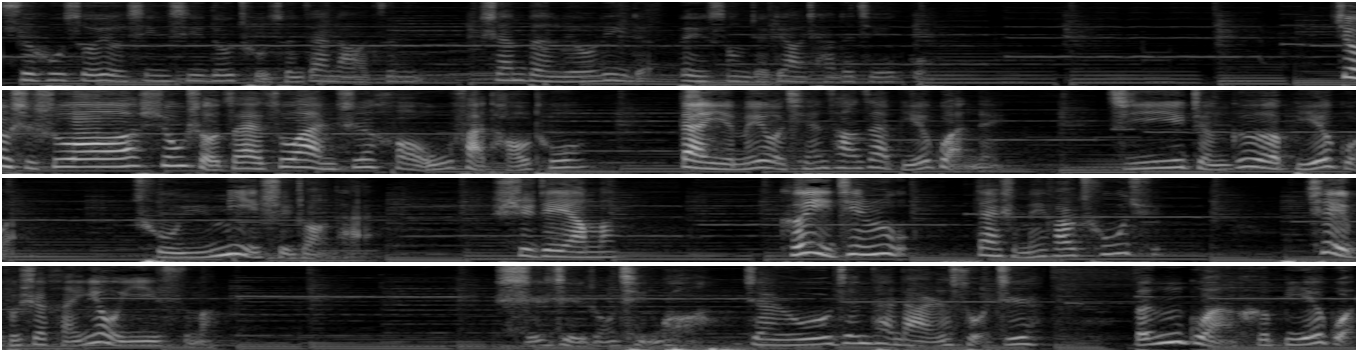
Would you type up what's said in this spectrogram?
似乎所有信息都储存在脑子里，山本流利地背诵着调查的结果。就是说，凶手在作案之后无法逃脱，但也没有潜藏在别馆内，即整个别馆处于密室状态。是这样吗？可以进入，但是没法出去，这不是很有意思吗？是这种情况。正如侦探大人所知，本馆和别馆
